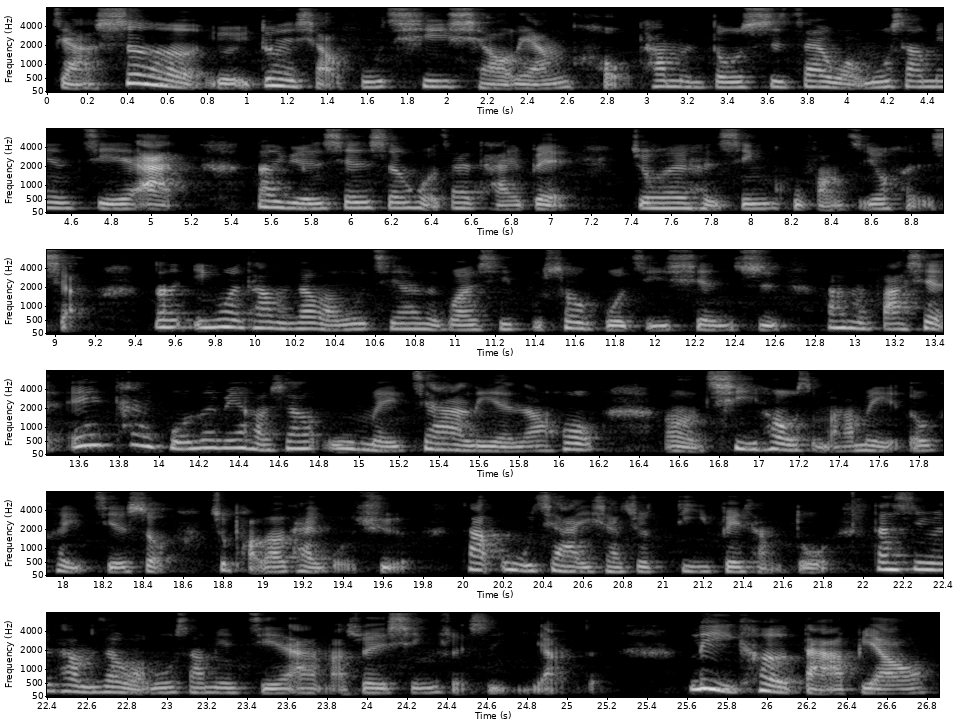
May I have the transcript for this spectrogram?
假设有一对小夫妻、小两口，他们都是在网络上面接案。那原先生活在台北，就会很辛苦，房子又很小。那因为他们在网络接案的关系，不受国籍限制。他们发现，哎，泰国那边好像物美价廉，然后嗯，气候什么他们也都可以接受，就跑到泰国去了。那物价一下就低非常多。但是因为他们在网络上面接案嘛，所以薪水是一样的，立刻达标。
